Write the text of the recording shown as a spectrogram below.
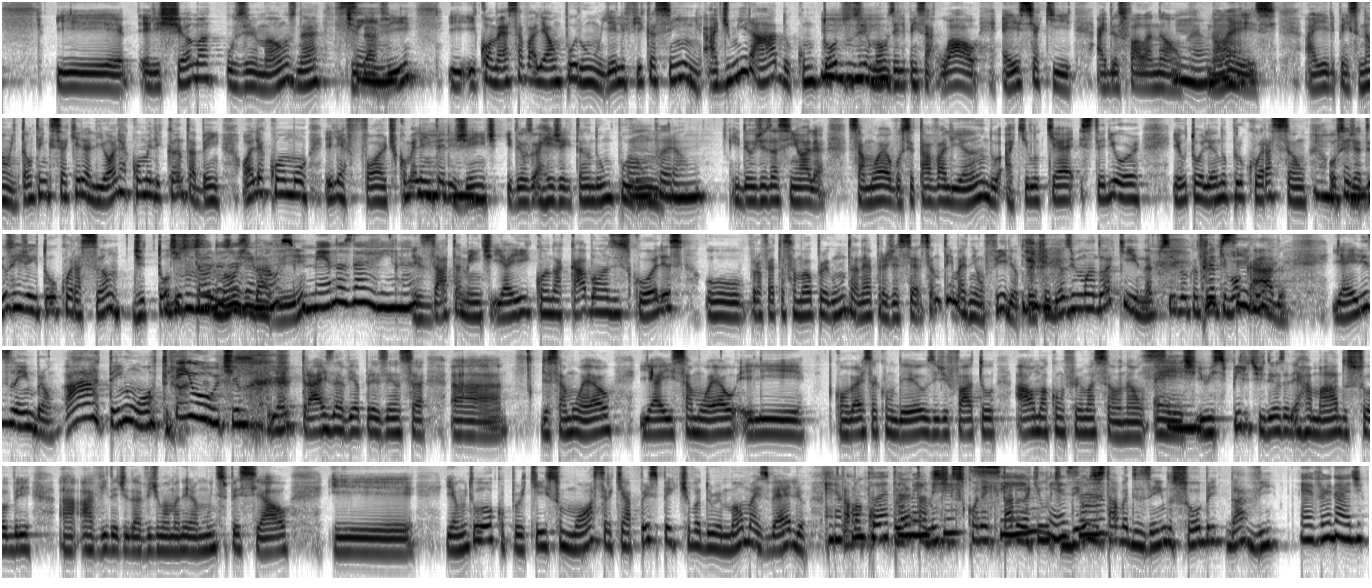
E ele chama os irmãos, né, de Sim. Davi e, e começa a avaliar um por um. E ele fica assim, admirado com todos os irmãos. Ele pensa, uau, é esse aqui. Aí Deus fala, não, Não, não, é. é. esse. Aí ele pensa, não, então tem que ser aquele ali. Olha como ele canta bem, olha como ele é forte, como ele é inteligente. E Deus vai rejeitando um por Um um. por um. E Deus diz assim: Olha, Samuel, você está avaliando aquilo que é exterior. Eu estou olhando para o coração. Ou seja, Deus rejeitou o coração de todos Uhum. de os todos irmãos os de irmãos, Davi. menos Davi, né? Exatamente. E aí, quando acabam as escolhas, o profeta Samuel pergunta, né, para Jessé: Você não tem mais nenhum filho? Porque Deus me mandou aqui. Não é possível que eu estou é possível. equivocado. E aí eles lembram: Ah, tem um outro. Tem o último. E aí traz Davi a presença ah, de Samuel. E aí Samuel, ele conversa com Deus e de fato há uma confirmação. Não, é Sim. este. E o Espírito de Deus é derramado sobre a, a vida de Davi de uma maneira muito especial. E, e é muito louco, porque isso mostra que a perspectiva do irmão mais velho estava completamente- completamente desconectada sim, daquilo que Deus exato. estava dizendo sobre Davi. É verdade.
